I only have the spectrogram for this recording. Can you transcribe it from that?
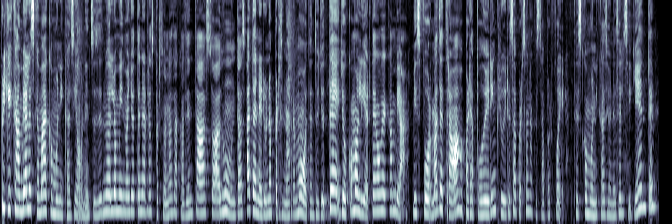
porque cambia el esquema de comunicación. Entonces no es lo mismo yo tener las personas acá sentadas todas juntas a tener una persona remota. Entonces yo, te, yo como líder tengo que cambiar mis formas de trabajo para poder incluir a esa persona que está por fuera. Entonces, comunicación es el siguiente,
